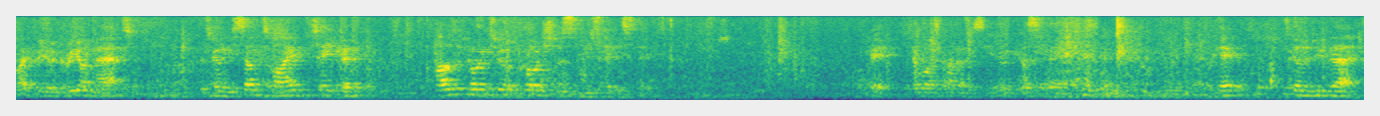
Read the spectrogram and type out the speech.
right? We agree on that. There's going to be some time taken. How's it going to approach this new steady state? Okay, everyone kind of doing this. Okay, it's going to do that.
